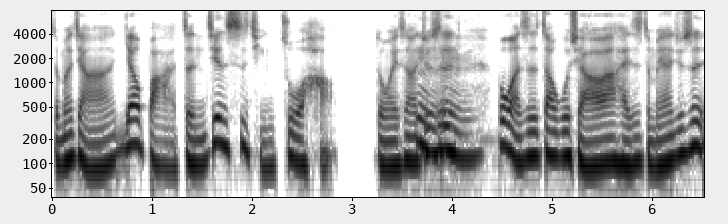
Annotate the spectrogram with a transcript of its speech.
怎么讲啊？要把整件事情做好，懂我意思吗？就是嗯不管是照顾小孩啊，还是怎么样，就是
